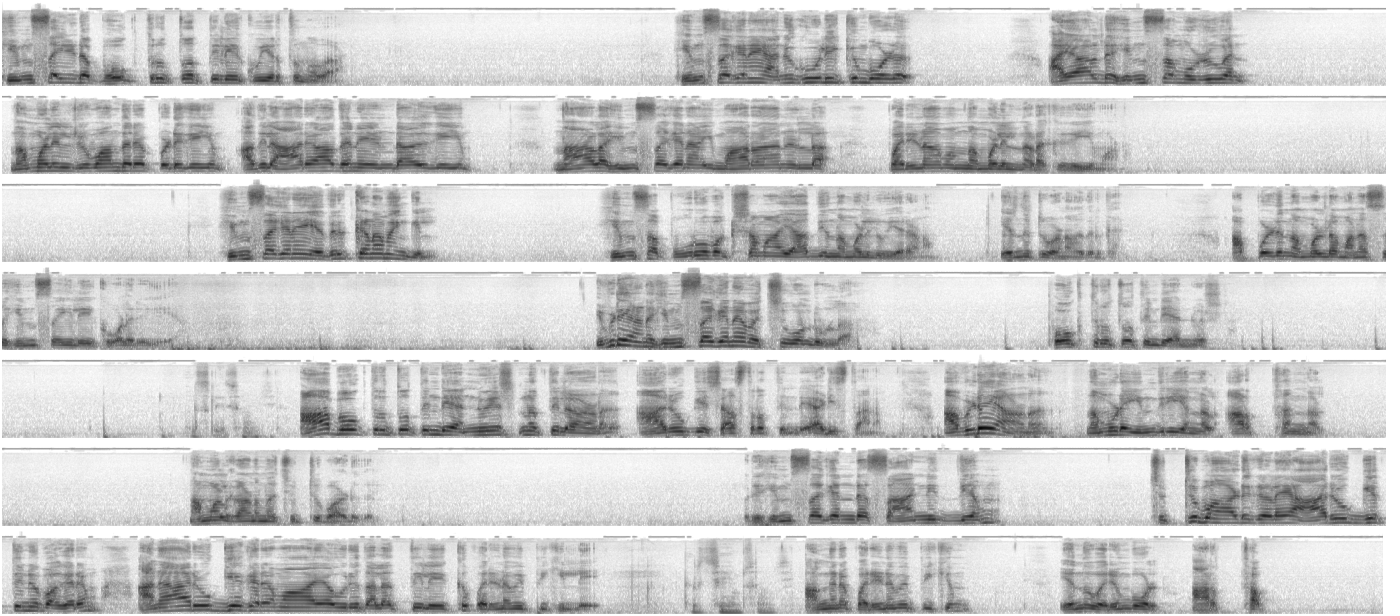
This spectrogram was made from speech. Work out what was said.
ഹിംസയുടെ ഭോക്തൃത്വത്തിലേക്ക് ഉയർത്തുന്നതാണ്. ഹിംസകനെ അനുകൂലിക്കുമ്പോൾ അയാളുടെ ഹിംസ മുഴുവൻ നമ്മളിൽ രൂപാന്തരപ്പെടുകയും അതിൽ ആരാധന ആരാധനയുണ്ടാകുകയും നാളെ ഹിംസകനായി മാറാനുള്ള പരിണാമം നമ്മളിൽ നടക്കുകയുമാണ്. ഹിംസകനെ എതിർക്കണമെങ്കിൽ ഹിംസ പൂർവപക്ഷമായി ആദ്യം നമ്മളിൽ ഉയരണം. എന്നിട്ട് വേണം എതിർക്കാൻ. അപ്പോഴും നമ്മളുടെ മനസ്സ് ഹിംസയിലേക്ക് വളരുകയാണ്. ഇവിടെയാണ് ഹിംസകനെ വെച്ചുകൊണ്ടുള്ള ഭോക്തൃത്വത്തിന്റെ അന്വേഷണം. ആ ഭോക്തൃത്വത്തിന്റെ അന്വേഷണത്തിലാണ് ആരോഗ്യശാസ്ത്രത്തിന്റെ അടിസ്ഥാനം. അവിടെയാണ് നമ്മുടെ ഇന്ദ്രിയങ്ങൾ അർത്ഥങ്ങൾ നമ്മൾ കാണുന്ന ചുറ്റുപാടുകൾ. ഒരു ഹിംസകന്റെ സാന്നിധ്യം ചുറ്റുപാടുകളെ ആരോഗ്യത്തിനു പകരം അനാരോഗ്യകരമായ ഒരു തലത്തിലേക്ക് പരിണമിപ്പിക്കില്ലേ? തീർച്ചയായും അങ്ങനെ പരിണമിപ്പിക്കും എന്ന് വരുമ്പോൾ അർത്ഥം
